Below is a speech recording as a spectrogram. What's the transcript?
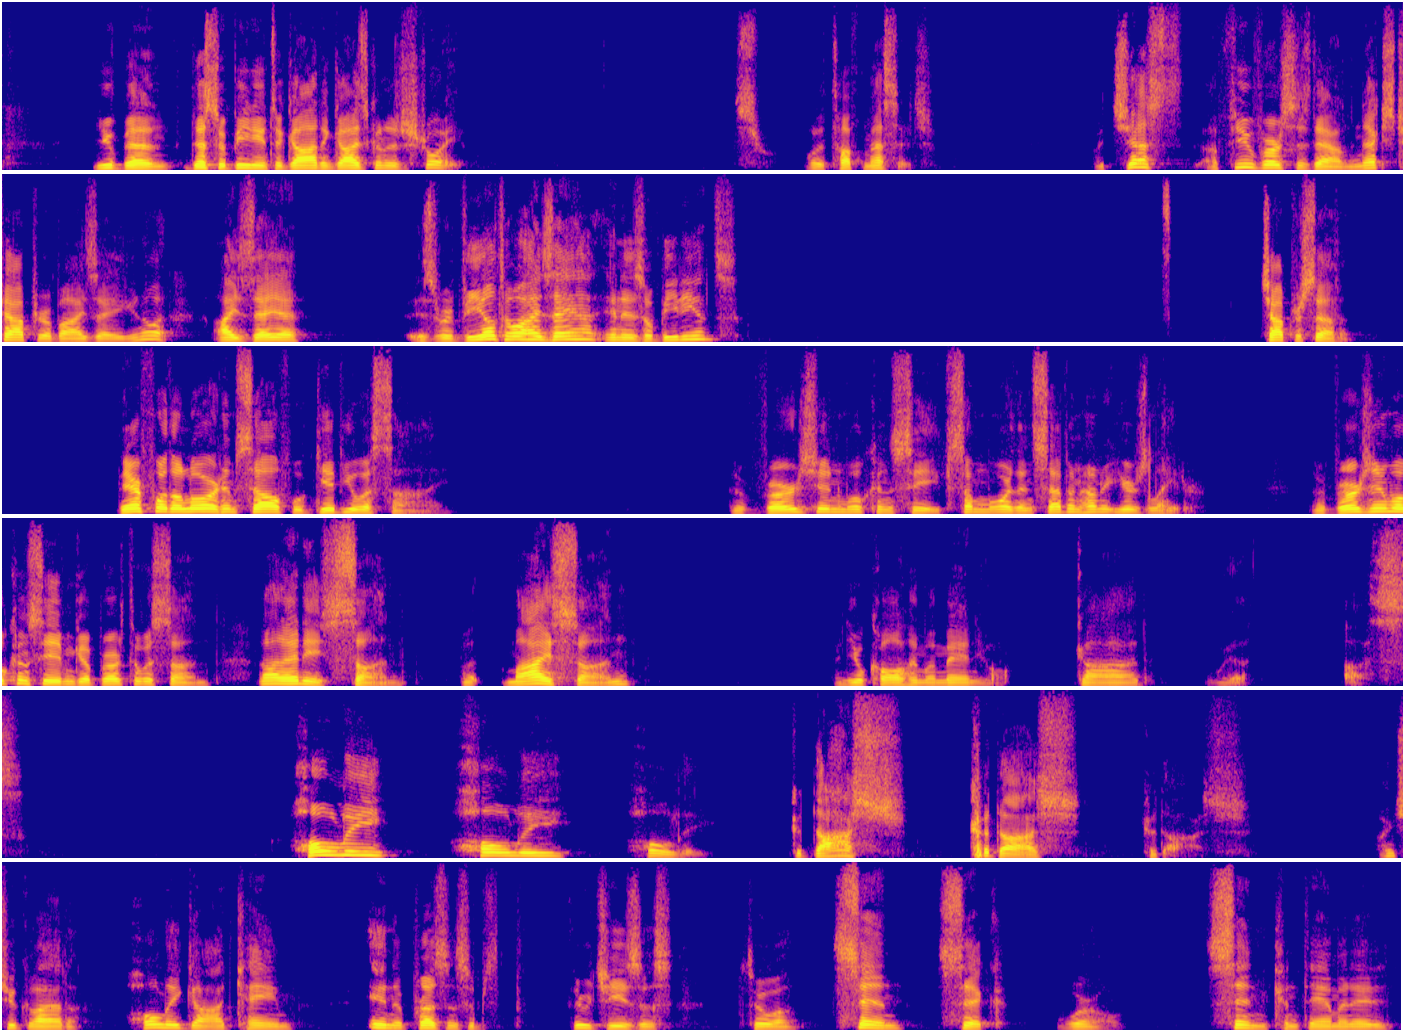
you've been disobedient to God and God's going to destroy you. What a tough message. But just a few verses down, the next chapter of Isaiah, you know what Isaiah is revealed to Isaiah in his obedience? Chapter 7. Therefore, the Lord himself will give you a sign. The virgin will conceive, some more than 700 years later. The virgin will conceive and give birth to a son, not any son, but my son, and you'll call him Emmanuel, God with us. Holy, holy, holy. Kadash, Kadash, Kadash. Aren't you glad a holy God came in the presence of, through Jesus, to a sin sick world, sin contaminated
